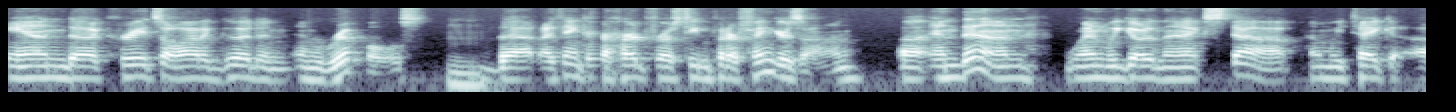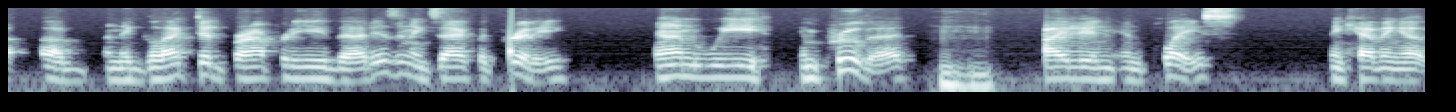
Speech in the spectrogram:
and uh, creates a lot of good and, and ripples mm. that I think are hard for us to even put our fingers on. Uh, and then when we go to the next step and we take a, a, a, neglected property that isn't exactly pretty and we improve it, mm-hmm. pride in, in place. I think having a,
